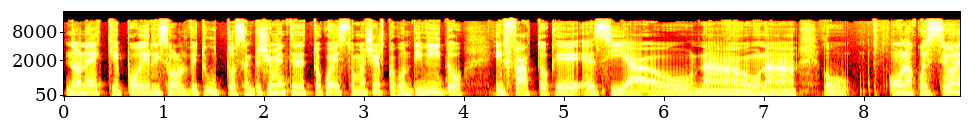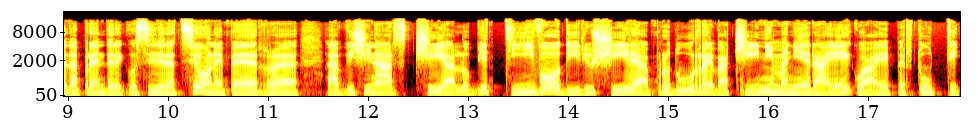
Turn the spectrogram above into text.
non è che poi risolve tutto, semplicemente detto questo, ma certo condivido il fatto che eh, sia una, una, una, questione da prendere in considerazione per eh, avvicinarci all'obiettivo di riuscire a produrre vaccini in maniera equa e per tutti.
